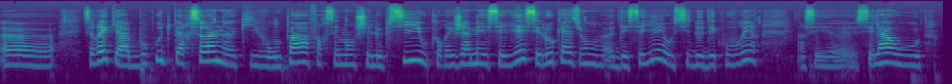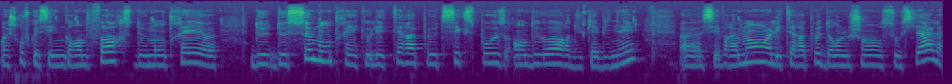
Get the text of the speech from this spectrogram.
c'est vrai qu'il y a beaucoup de personnes qui vont pas forcément chez le psy ou qui n'auraient jamais essayé. C'est l'occasion d'essayer aussi, de découvrir. C'est là où moi je trouve que c'est une grande force de montrer, de, se montrer que les thérapeutes s'exposent en dehors du cabinet, euh, c'est vraiment les thérapeutes dans le champ social.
